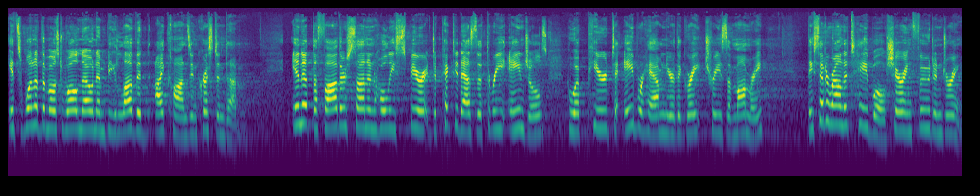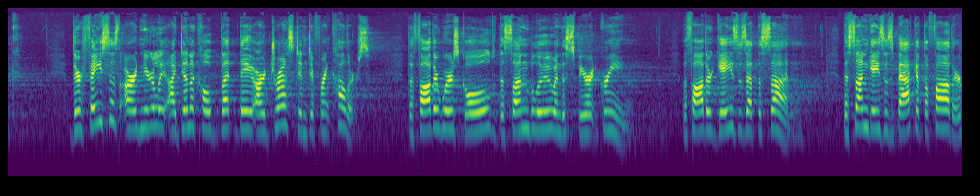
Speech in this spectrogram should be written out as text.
It's one of the most well known and beloved icons in Christendom. In it, the Father, Son, and Holy Spirit, depicted as the three angels who appeared to Abraham near the great trees of Mamre, they sit around a table sharing food and drink. Their faces are nearly identical, but they are dressed in different colors. The Father wears gold, the Son blue, and the Spirit green. The Father gazes at the Son. The Son gazes back at the Father,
